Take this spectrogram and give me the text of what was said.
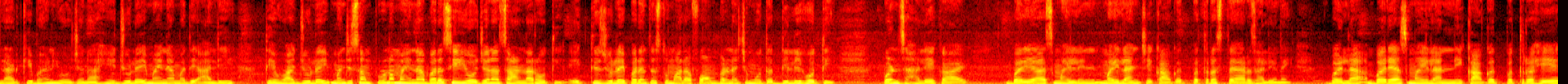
लाडकी बहीण योजना ही जुलै महिन्यामध्ये आली तेव्हा जुलै म्हणजे संपूर्ण महिनाभरच ही योजना चालणार होती. एकतीस जुलैपर्यंतच तुम्हाला फॉर्म भरण्याची मुदत दिली होती. पण झाले काय? बऱ्याच महिलां महिलांचे कागदपत्रच तयार झाले नाही. बला बऱ्याच महिलांनी कागदपत्र हे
